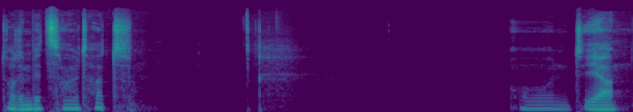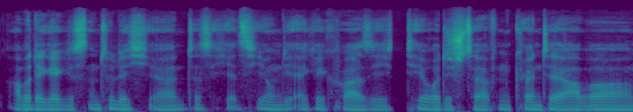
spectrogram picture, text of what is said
dorthin bezahlt hat. Und ja, aber der Gag ist natürlich, äh, dass ich jetzt hier um die Ecke quasi theoretisch surfen könnte, aber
